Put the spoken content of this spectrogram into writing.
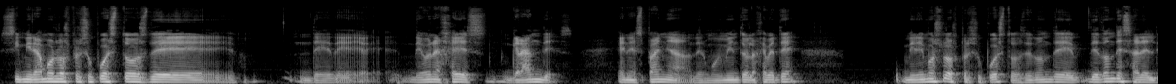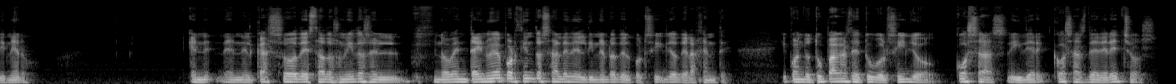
Si miramos los presupuestos de, de, de, ONGs grandes en España del movimiento LGBT, miremos los presupuestos, de dónde, de dónde sale el dinero en, el caso de Estados Unidos el 99% sale del dinero del bolsillo de la gente. Y cuando tú pagas de tu bolsillo cosas, y de, cosas de derechos,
